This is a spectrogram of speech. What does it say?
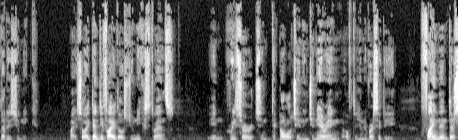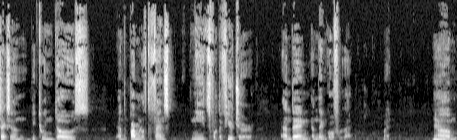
that is unique, right? So identify those unique strengths in research, in technology, and engineering of the university, find the intersection between those and Department of Defense needs for the future, and then and then go for that, right? Yeah. Um,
